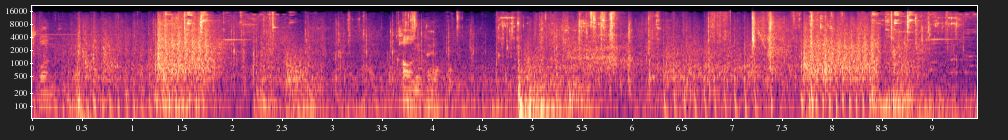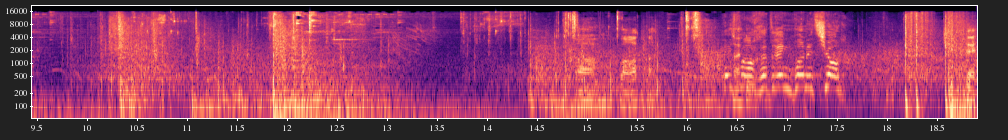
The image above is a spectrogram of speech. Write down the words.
죽었는데 가운데 아 막았다 Munition. 네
